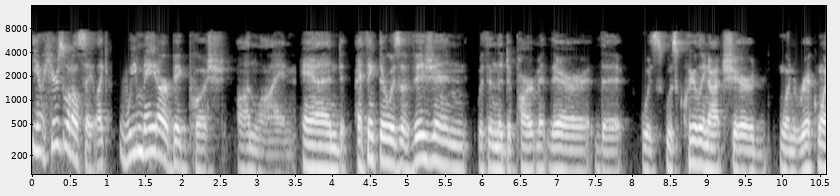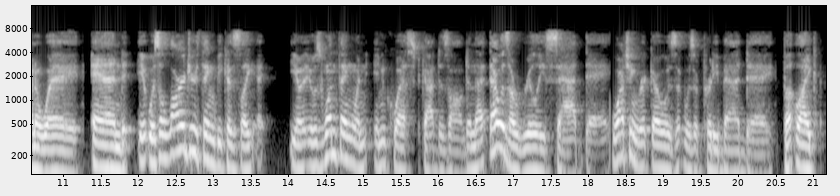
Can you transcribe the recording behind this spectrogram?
You know, here's what I'll say. Like, we made our big push online, and I think there was a vision within the department there that was was clearly not shared when Rick went away, and it was a larger thing because like. You know, it was one thing when Inquest got dissolved, and that, that was a really sad day. Watching Rick go was was a pretty bad day. But like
